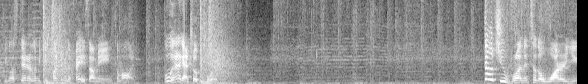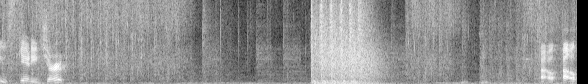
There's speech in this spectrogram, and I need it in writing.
If you're gonna stand there, let me keep punching him in the face. I mean, come on. Ooh, and I got a trophy for it. You run into the water, you scaredy jerk. Uh-oh, uh-oh,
